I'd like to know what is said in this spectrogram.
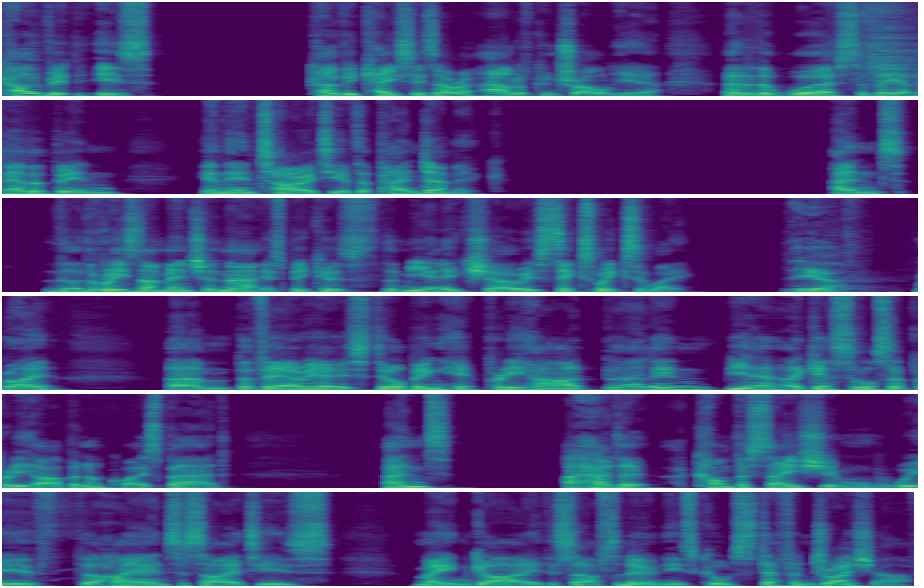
COVID is COVID cases are out of control here. They're the worst that they have ever been in the Hmm. entirety of the pandemic. And the, the reason I mention that is because the Munich show is six weeks away, Yeah. right? Um, Bavaria is still being hit pretty hard. Berlin, yeah, I guess also pretty hard, but not quite as bad. And I had a, a conversation with the High End Society's main guy this afternoon. He's called Stefan Dreischärf,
